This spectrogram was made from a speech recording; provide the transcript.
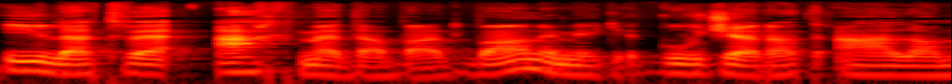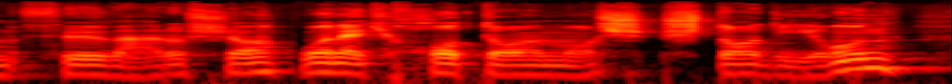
illetve Ahmedabadban, ami ugye Gujarat állam állam fővárosa, van egy hatalmas stadion,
